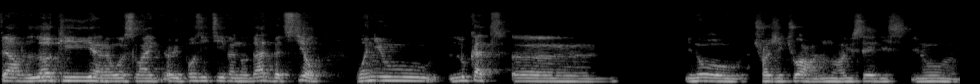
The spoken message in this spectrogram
felt lucky and I was like very positive and all that, but still when you look at uh, you know trajectory i don't know how you say this you know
